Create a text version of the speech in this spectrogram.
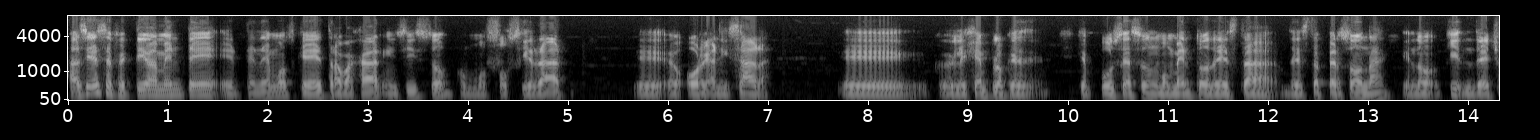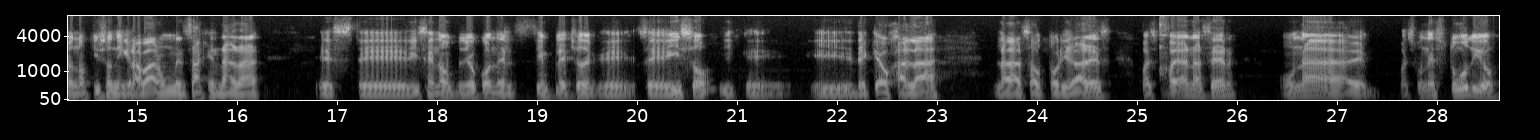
Así es, efectivamente, eh, tenemos que trabajar, insisto, como sociedad eh, organizada. Eh, el ejemplo que, que, puse hace un momento de esta, de esta persona, que no, de hecho no quiso ni grabar un mensaje, nada, este, dice, no, pues yo con el simple hecho de que se hizo y, que, y de que ojalá las autoridades pues puedan hacer una, pues un estudio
